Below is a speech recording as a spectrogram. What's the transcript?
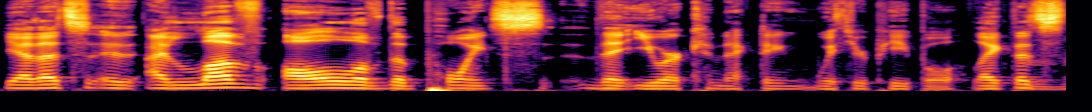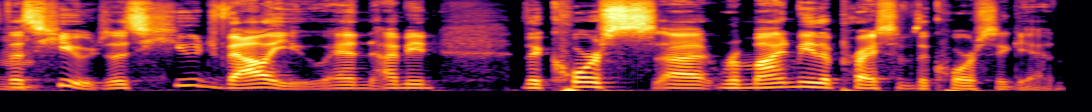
Yeah, that's uh, I love all of the points that you are connecting with your people. Like that's that's huge. That's huge value. And I mean, the course uh, remind me the price of the course again.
